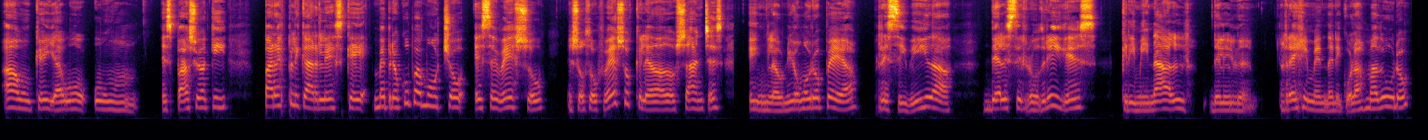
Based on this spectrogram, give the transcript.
aunque ya hubo un espacio aquí para explicarles que me preocupa mucho ese beso, esos dos besos que le ha dado Sánchez en la Unión Europea, recibida Delcy Rodríguez, criminal del régimen de Nicolás Maduro,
